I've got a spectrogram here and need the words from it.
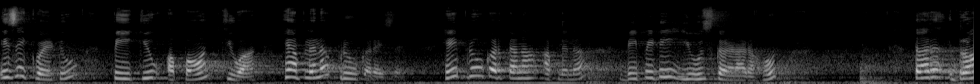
is equal to P Q upon Q R हे आपल्याला प्रूव्ह करायचं आहे. हे प्रूव्ह करताना आपल्याला बी पी टी यूज करणार आहोत. तर ड्रॉ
